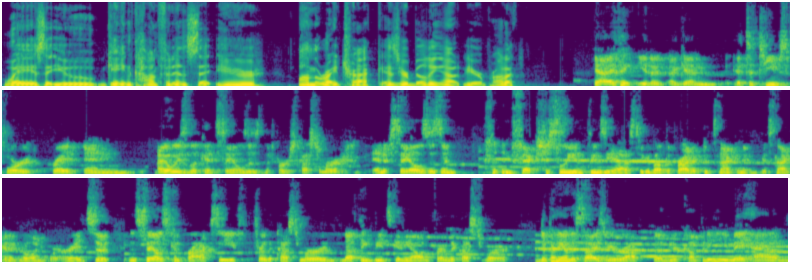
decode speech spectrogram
ways that you gain confidence that you're on the right track as you're building out your product? Yeah, I think you know. Again, it's a team sport, right? And I always look at sales as the first customer. And if sales isn't infectiously enthusiastic about the product, it's not gonna it's not gonna go anywhere, right? So the sales can proxy for the customer. Nothing beats getting out in front of the customer. Depending on the size of your of your company, you may have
